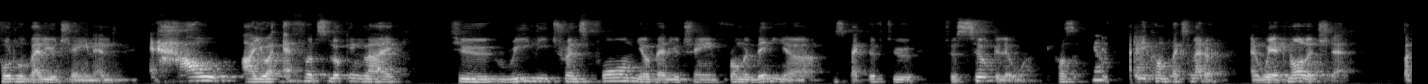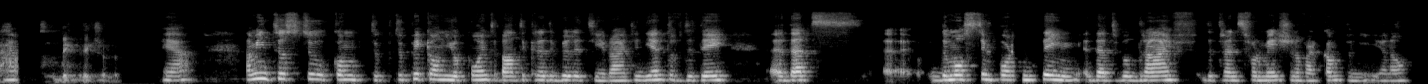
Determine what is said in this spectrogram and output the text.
total value chain and, and how are your efforts looking like to really transform your value chain from a linear perspective to, to a circular one because yeah. it's a highly complex matter and we acknowledge that but how yeah. the big picture look yeah i mean just to come to, to pick on your point about the credibility right? In the end of the day uh, that's uh, the most important thing that will drive the transformation of our company you know?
